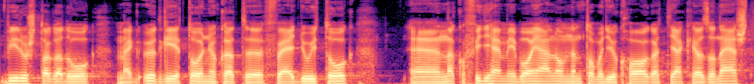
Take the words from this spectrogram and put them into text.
vírustagadók, meg 5G tornyokat felgyújtók nak a figyelmébe ajánlom, nem tudom, hogy ők hallgatják-e az adást,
